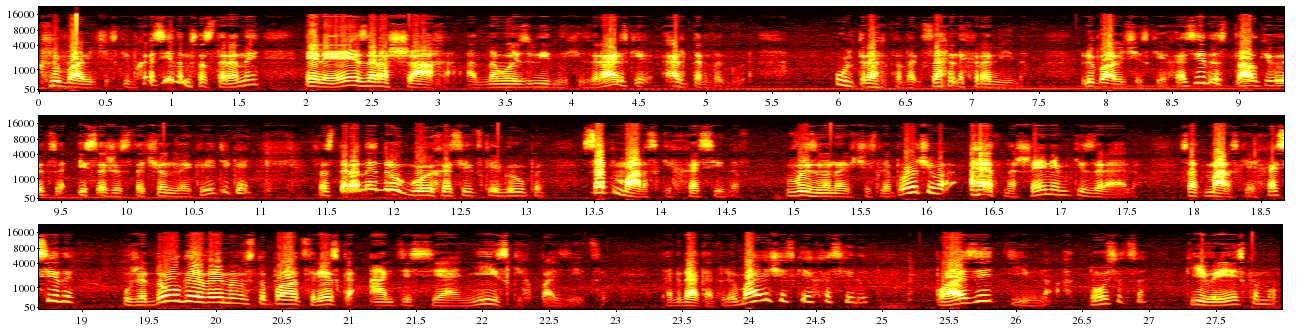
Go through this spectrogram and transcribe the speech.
к любавическим хасидам со стороны Элиэзера Шаха, одного из видных израильских ультраортодоксальных раввинов. Любавические хасиды сталкиваются и с ожесточенной критикой со стороны другой хасидской группы – сатмарских хасидов – вызванное в числе прочего отношением к Израилю. Сатмарские хасиды уже долгое время выступают с резко антисионистских позиций, тогда как любавические хасиды позитивно относятся к еврейскому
